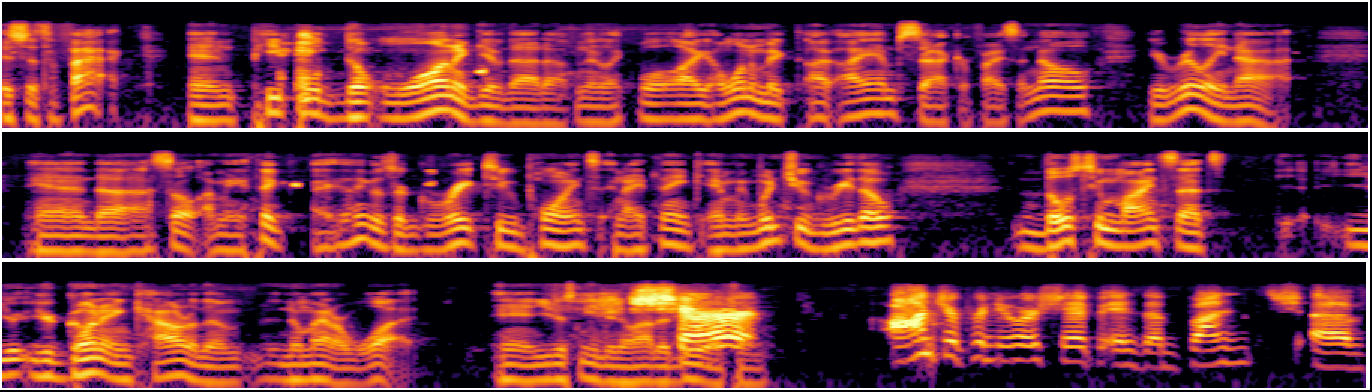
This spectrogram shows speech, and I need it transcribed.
it's just a fact. And people don't want to give that up. And they're like well i, I want to make I, I am sacrificing. No you're really not. And uh, so i mean i think i think those are great two points. And i think i mean wouldn't you agree though? Those two mindsets you're, you're going to encounter them no matter what. And you just need to know how to deal with Sure. them. Entrepreneurship is a bunch of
